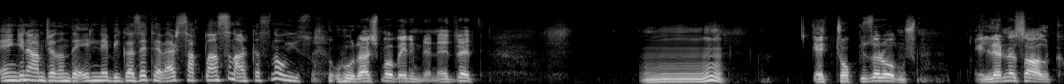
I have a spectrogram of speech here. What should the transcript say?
Engin amcanın da eline bir gazete ver saklansın arkasına uyusun. Uğraşma benimle Nedret. Hmm. Kek çok güzel olmuş. Ellerine sağlık.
